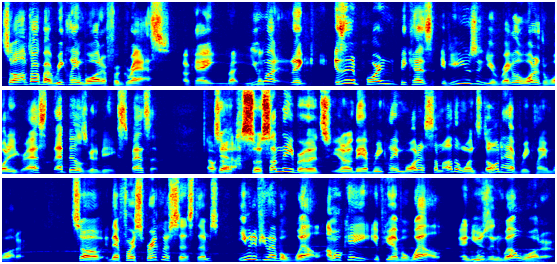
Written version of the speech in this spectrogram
So I'm talking about reclaimed water for grass. Okay. Right. You Okay. want, like, isn't it important? Because if you're using your regular water to water your grass, that bill is going to be expensive. Oh so, yeah. so some neighborhoods, you know, they have reclaimed water. Some other ones don't have reclaimed water. So therefore, sprinkler systems, even if you have a well, I'm okay if you have a well and Mm-hmm. using well water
